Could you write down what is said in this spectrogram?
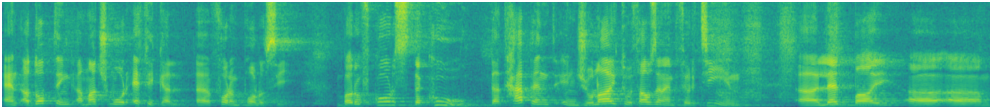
and adopting a much more ethical foreign policy. But of course, the coup that happened in July 2013, uh, led by uh, um,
